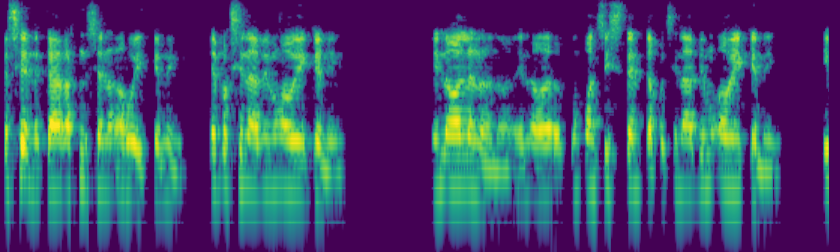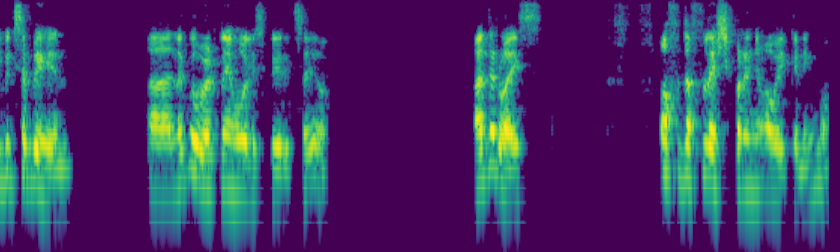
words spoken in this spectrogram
Kasi nagkakaroon siya ng awakening. Eh pag sinabi mong awakening, in all ano no, in all, kung consistent ka pag sinabi mong awakening, ibig sabihin uh, nagwo-work na yung Holy Spirit sa iyo. Otherwise, of the flesh pa rin yung awakening mo.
